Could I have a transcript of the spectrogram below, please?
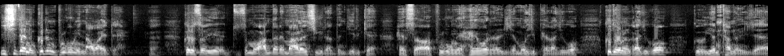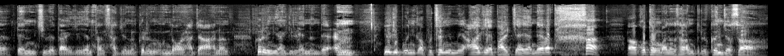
이 시대는 그런 불공이 나와야 돼. 예. 그래서 뭐 한 달에 만 원씩이라든지 이렇게 해서 불공의 회원을 이제 모집해 가지고 그 돈을 가지고 그 연탄을 이제 뗀 집에다 이제 연탄 사주는 그런 운동을 하자 하는 그런 이야기를 했는데 여기 보니까 부처님이 악의 발자에 내가 다 어, 고통받는 사람들을 건져서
